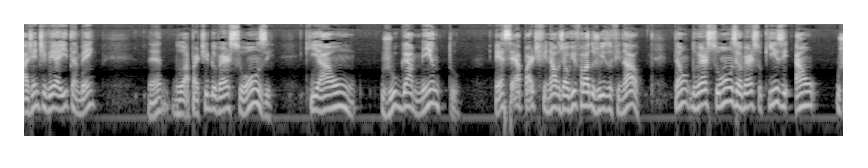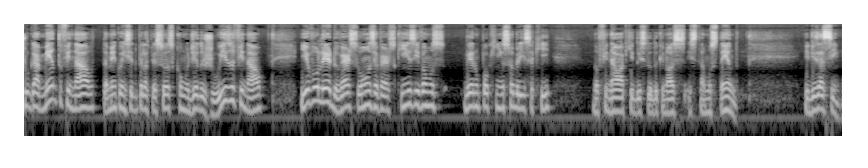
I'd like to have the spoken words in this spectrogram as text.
a gente vê aí também, né, a partir do verso 11, que há um julgamento. Essa é a parte final. Já ouviu falar do juízo final? Então, do verso 11 ao verso 15, há um julgamento final, também conhecido pelas pessoas como o dia do juízo final. E eu vou ler do verso 11 ao verso 15 e vamos ver um pouquinho sobre isso aqui no final aqui do estudo que nós estamos tendo. E diz assim:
